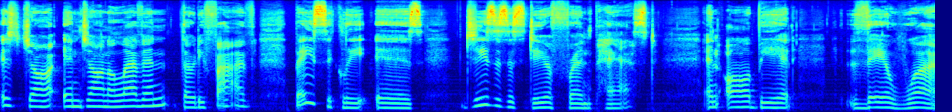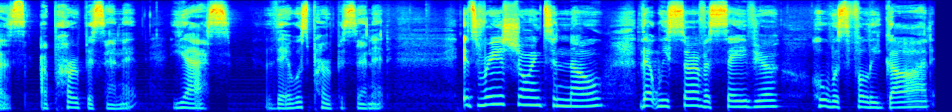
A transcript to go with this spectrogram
is John in John 11, 35, basically is Jesus' dear friend passed. And albeit there was a purpose in it, yes, there was purpose in it. It's reassuring to know that we serve a Savior who was fully God,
